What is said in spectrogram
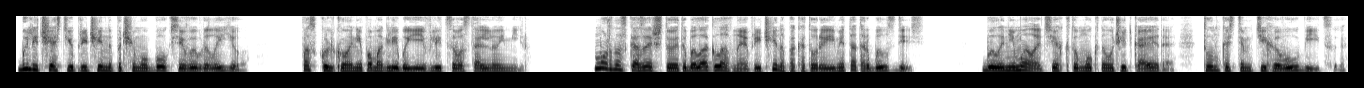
были частью причины, почему Бокси выбрал ее, поскольку они помогли бы ей влиться в остальной мир. Можно сказать, что это была главная причина, по которой имитатор был здесь. Было немало тех, кто мог научить Каэда тонкостям тихого убийцы,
